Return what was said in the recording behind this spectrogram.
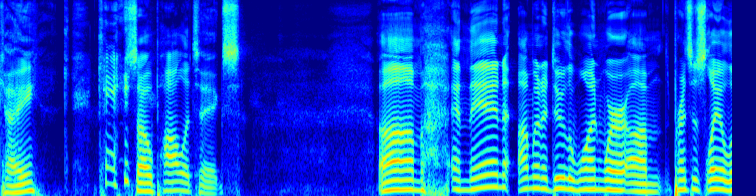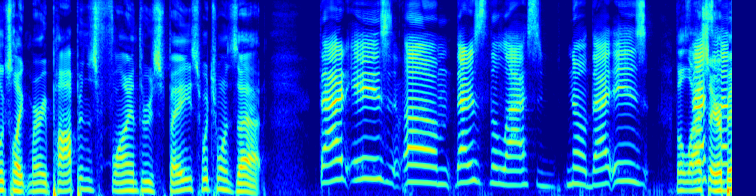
Okay? Okay. so politics. Um, and then I'm gonna do the one where um Princess Leia looks like Mary Poppins flying through space. Which one's that? That is um that is the last no, that is The Last that's, is that the-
